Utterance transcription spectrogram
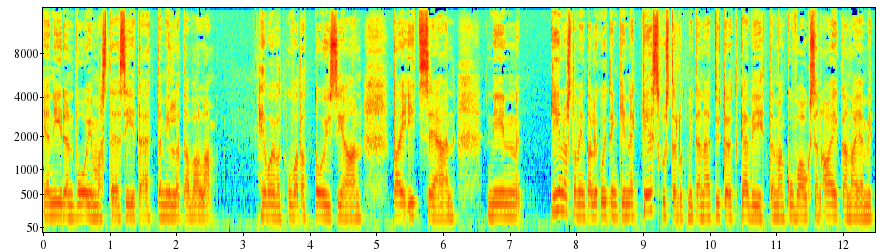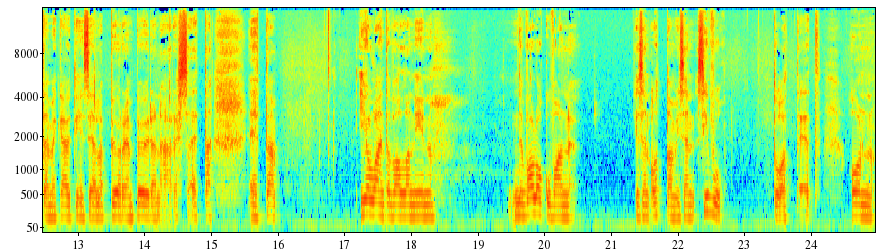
ja niiden voimasta ja siitä, että millä tavalla he voivat kuvata toisiaan tai itseään, niin kiinnostavinta oli kuitenkin ne keskustelut, mitä nämä tytöt kävi tämän kuvauksen aikana ja mitä me käytiin siellä pyöreän pöydän ääressä, että, että jollain tavalla niin ne valokuvan ja sen ottamisen sivutuotteet on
